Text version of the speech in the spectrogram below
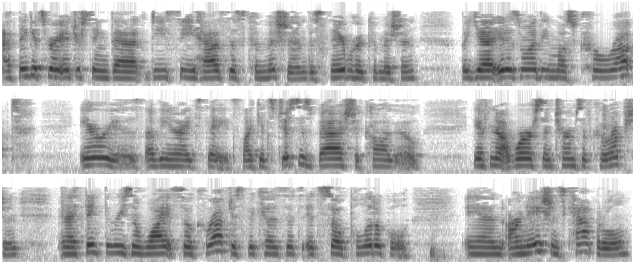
I think it's very interesting that DC has this commission, this neighborhood commission, but yet it is one of the most corrupt areas of the United States. Like it's just as bad as Chicago, if not worse in terms of corruption. And I think the reason why it's so corrupt is because it's it's so political. And our nation's capital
